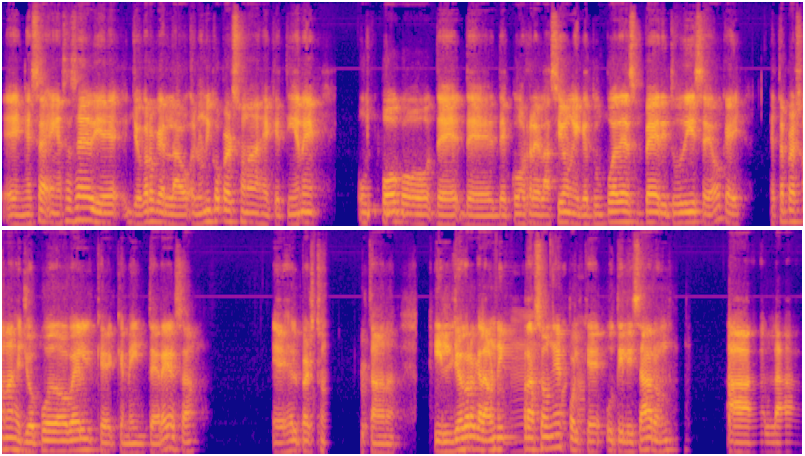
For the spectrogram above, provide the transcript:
En esa, en esa serie, yo creo que la- el único personaje que tiene un poco de, de, de correlación y que tú puedes ver y tú dices, ok, este personaje yo puedo ver que, que me interesa, es el personaje de Cortana. Y yo creo que la única razón es porque utilizaron a la,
